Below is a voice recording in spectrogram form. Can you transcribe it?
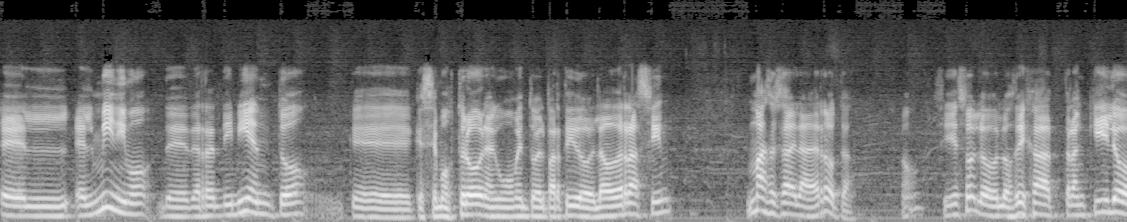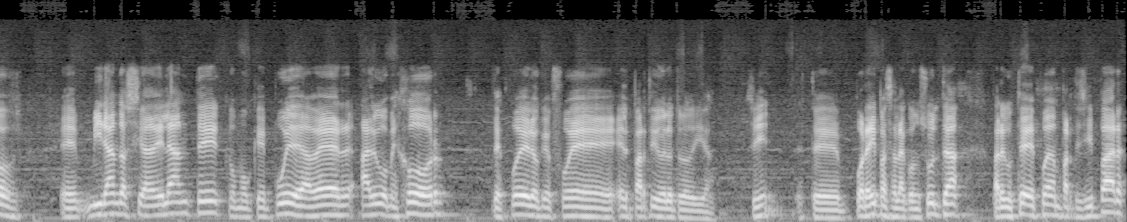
el, el mínimo de, rendimiento que, que se mostró en algún momento del partido del lado de Racing, más allá de la derrota. ¿no? Si eso lo- los deja tranquilos, eh, mirando hacia adelante, como que puede haber algo mejor después de lo que fue el partido del otro día. ¿Sí? Este, por ahí pasa la consulta para que ustedes puedan participar.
